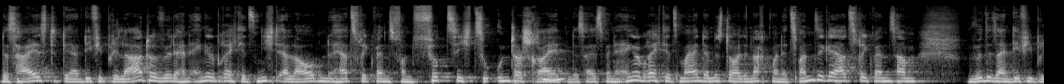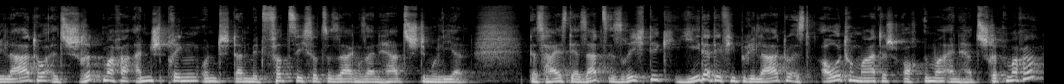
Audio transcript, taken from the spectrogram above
Das heißt, der Defibrillator würde Herrn Engelbrecht jetzt nicht erlauben, eine Herzfrequenz von 40 zu unterschreiten. Mhm. Das heißt, wenn Herr Engelbrecht jetzt meint, er müsste heute Nacht mal eine 20er Herzfrequenz haben, würde sein Defibrillator als Schrittmacher anspringen und dann mit 40 sozusagen sein Herz stimulieren. Das heißt, der Satz ist richtig. Jeder Defibrillator ist automatisch auch immer ein Herzschrittmacher.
